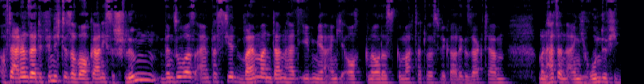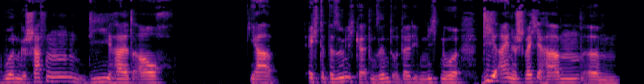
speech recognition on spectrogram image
auf der anderen Seite finde ich das aber auch gar nicht so schlimm, wenn sowas einem passiert, weil man dann halt eben ja eigentlich auch genau das gemacht hat, was wir gerade gesagt haben. Man hat dann eigentlich runde Figuren geschaffen, die halt auch, ja, echte Persönlichkeiten sind und halt eben nicht nur die eine Schwäche haben, ähm,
